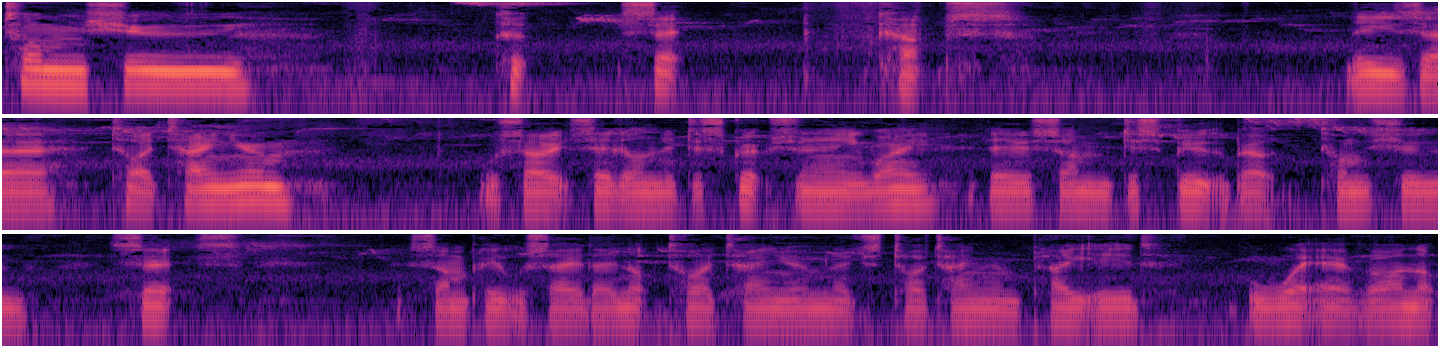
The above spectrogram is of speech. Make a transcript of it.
Tomshoo set cups these are titanium also it said on the description anyway there's some dispute about Tomshoo sets some people say they're not titanium they're just titanium plated or whatever. I'm not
